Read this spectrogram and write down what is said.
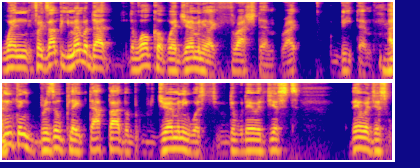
when, for example, you remember that the World Cup where Germany like thrashed them, right? Beat them. I didn't think Brazil played that bad, but Germany was they, they were just they were just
